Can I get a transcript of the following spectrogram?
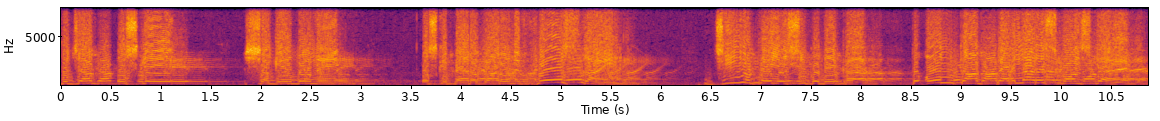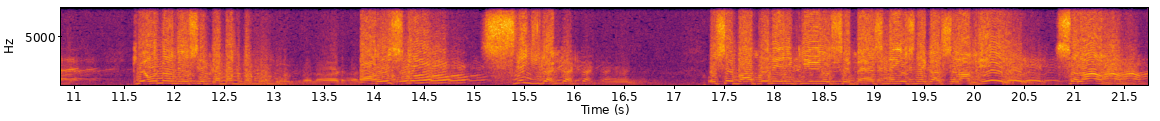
تو جب اس کے شاگردوں نے، اس کے پیروکاروں نے فرسٹ ٹائم جی اٹھے یسو کو دیکھا، تو ان کا پہلا رسپانس کیا ہے؟ کہ انہوں نے اس کے قدم پکڑ اور اس کو سجدہ کیا۔ اسے باتیں نہیں کی، اس سے بحث نہیں، اس نے کہا، سلام ہے سلام،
